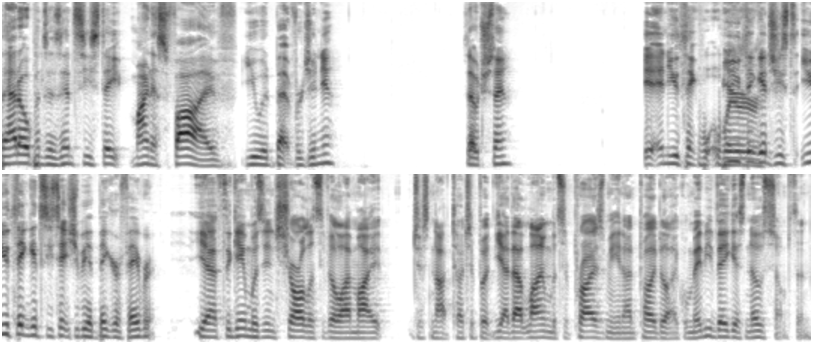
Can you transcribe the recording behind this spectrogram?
that opens as NC State minus five. You would bet Virginia. Is that what you're saying? And you think Wh- you think NC, you think NC State should be a bigger favorite? Yeah, if the game was in Charlottesville, I might just not touch it. But yeah, that line would surprise me, and I'd probably be like, well, maybe Vegas knows something.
